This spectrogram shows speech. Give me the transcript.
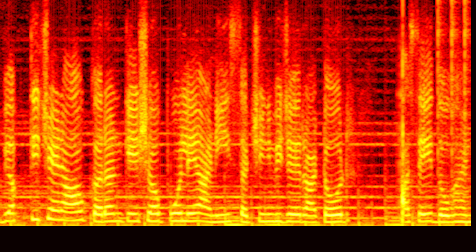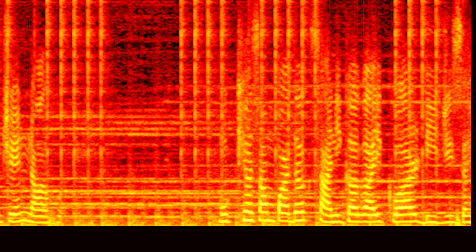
व्यक्तीचे नाव करण केशव पोले आणि सचिन विजय राठोड असे दोघांचे नाव होते. मुख्य संपादक सानिका गायकवाड डी जी सह्या.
